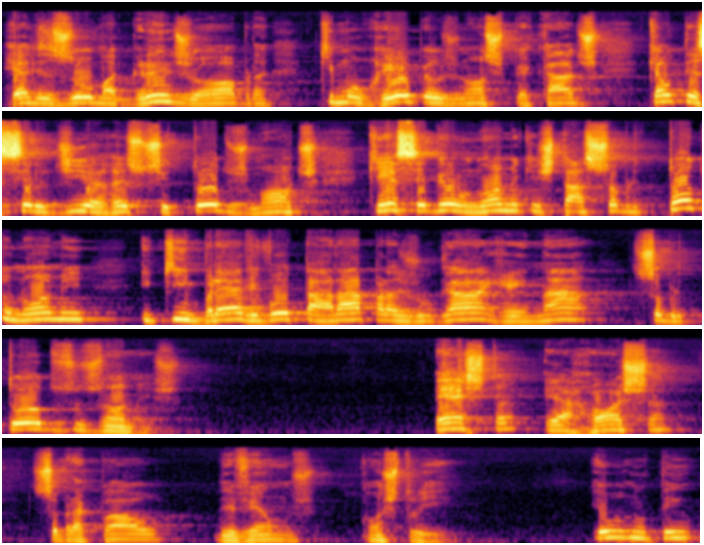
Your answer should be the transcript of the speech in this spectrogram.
realizou uma grande obra, que morreu pelos nossos pecados, que ao terceiro dia ressuscitou dos mortos, que recebeu o um nome que está sobre todo nome e que em breve voltará para julgar e reinar sobre todos os homens. Esta é a rocha sobre a qual devemos construir. Eu não tenho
